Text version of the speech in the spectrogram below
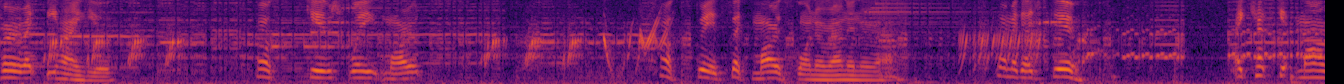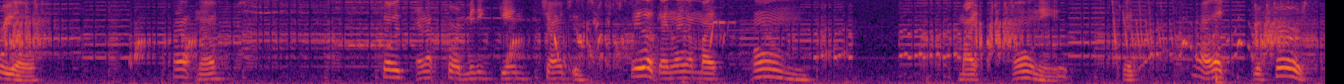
her right behind you. Okay, which way, Mario? Oh, great, it's like Mars going around and around. What am I gonna do? I can't get Mario. I don't know. So always end up for a mini game challenge is hey look I land on my own my ownies. Like, oh look, reverse.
